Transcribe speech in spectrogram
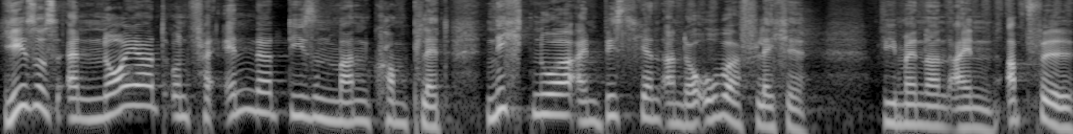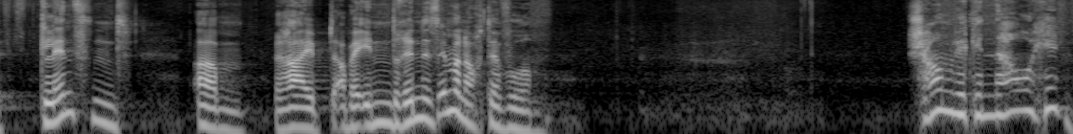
Jesus erneuert und verändert diesen Mann komplett, nicht nur ein bisschen an der Oberfläche, wie man dann einen Apfel glänzend ähm, reibt, aber innen drin ist immer noch der Wurm. Schauen wir genau hin.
